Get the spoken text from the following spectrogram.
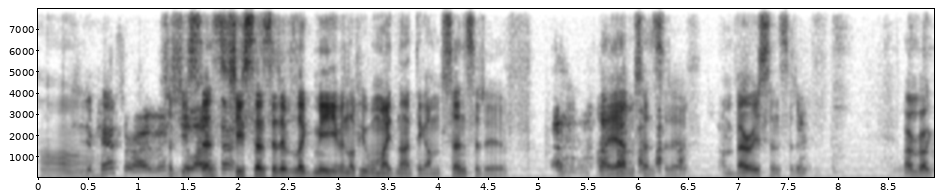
um, She's a cancer, Ivan. So she's July sens- she's sensitive like me, even though people might not think I'm sensitive. I am sensitive. I'm very sensitive. Remember,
